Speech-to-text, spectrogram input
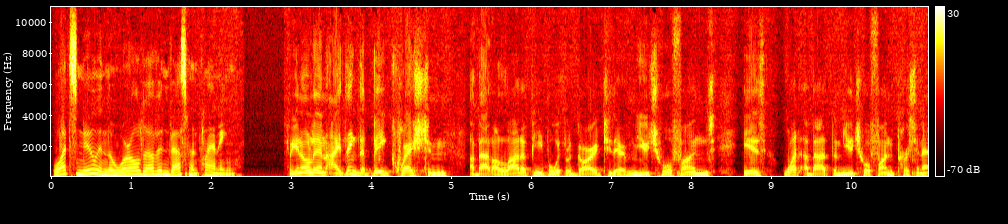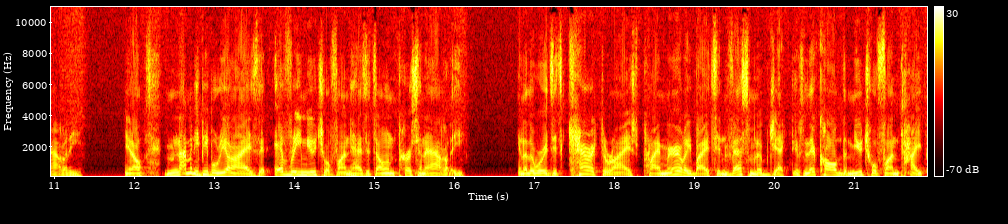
what's new in the world of investment planning? Well, you know, Lynn, I think the big question about a lot of people with regard to their mutual funds is what about the mutual fund personality? You know, not many people realize that every mutual fund has its own personality. In other words, it's characterized primarily by its investment objectives, and they're called the mutual fund type,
